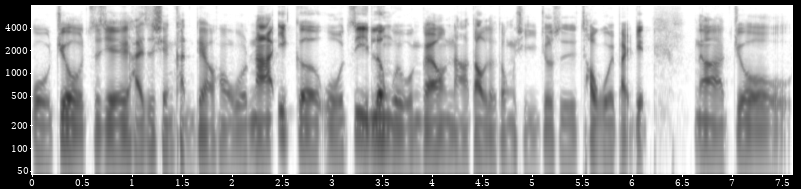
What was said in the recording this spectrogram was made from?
我就直接还是先砍掉哈，我拿一个我自己认为我应该要拿到的东西，就是超过一百点，那就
